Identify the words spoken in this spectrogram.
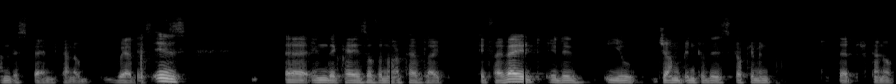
understand kind of where this is uh, in the case of an archive like 858, it is you jump into this document that kind of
